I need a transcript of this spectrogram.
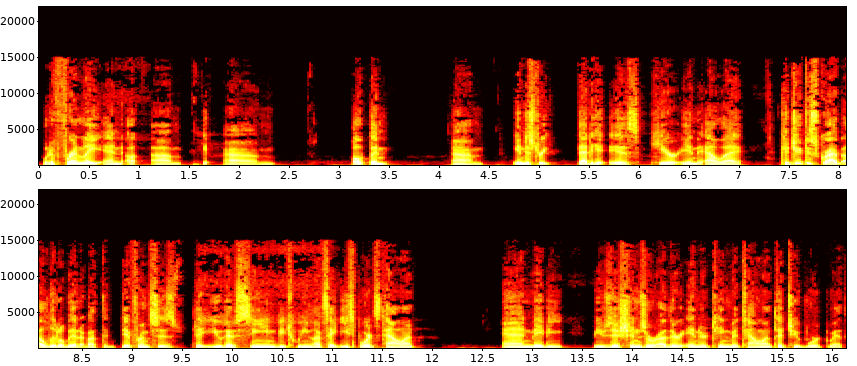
what a friendly and uh, um, um, open um, industry that is here in LA. Could you describe a little bit about the differences that you have seen between, let's say, esports talent and maybe musicians or other entertainment talent that you've worked with?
